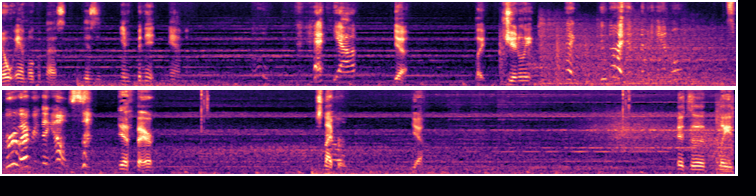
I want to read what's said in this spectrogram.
no ammo capacity. This is infinite ammo. Oh, heck yeah. yeah. Like generally, Heck, you got infinite ammo? Screw everything else. yeah, fair. Sniper. No. Yeah. It's a laser.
